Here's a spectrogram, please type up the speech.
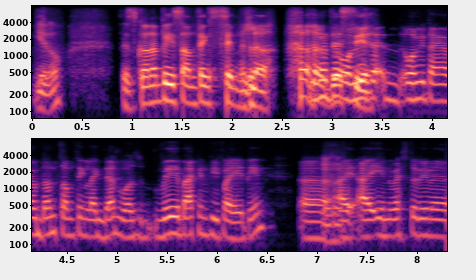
You know, so it's gonna be something similar You know, the only year. the only time I've done something like that was way back in FIFA 18. Uh, Mhm. I, I invested in a,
